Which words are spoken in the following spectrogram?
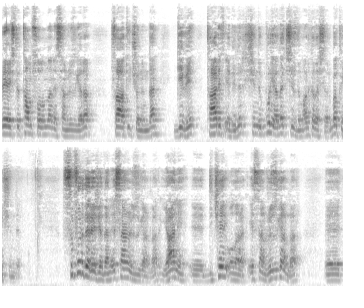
Veya işte tam solumdan esen rüzgara saat 3 yönünden gibi tarif edilir. Şimdi buraya da çizdim arkadaşlar. Bakın şimdi. 0 dereceden esen rüzgarlar yani e, dikey olarak esen rüzgarlar e,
